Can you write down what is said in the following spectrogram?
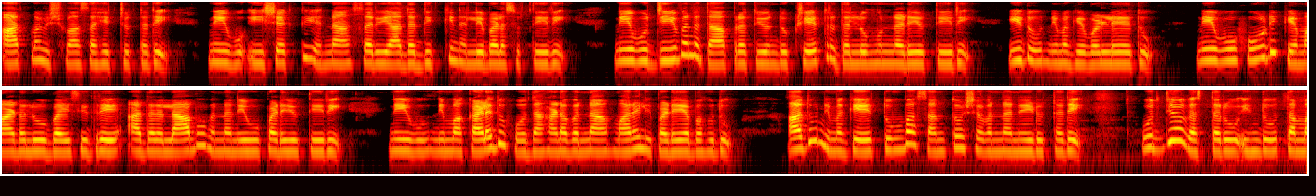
ಆತ್ಮವಿಶ್ವಾಸ ಹೆಚ್ಚುತ್ತದೆ. ನೀವು ಈ ಶಕ್ತಿಯನ್ನು ಸರಿಯಾದ ದಿಕ್ಕಿನಲ್ಲಿ ಬಳಸುತ್ತೀರಿ. ನೀವು ಜೀವನದ ಪ್ರತಿಯೊಂದು ಕ್ಷೇತ್ರದಲ್ಲೂ ಮುನ್ನಡೆಯುತ್ತೀರಿ. ಇದು ನಿಮಗೆ ಒಳ್ಳೆಯದು. ನೀವು ಹೂಡಿಕೆ ಮಾಡಲು ಬಯಸಿದರೆ ಅದರ ಲಾಭವನ್ನು ನೀವು ಪಡೆಯುತ್ತೀರಿ. ನೀವು ನಿಮ್ಮ ಕಳೆದು ಹೋದ ಹಣವನ್ನು ಮರಳಿ ಪಡೆಯಬಹುದು. ಅದು ನಿಮಗೆ ತುಂಬ ಸಂತೋಷವನ್ನು ನೀಡುತ್ತದೆ. ಉದ್ಯೋಗಸ್ಥರು ಇಂದು ತಮ್ಮ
